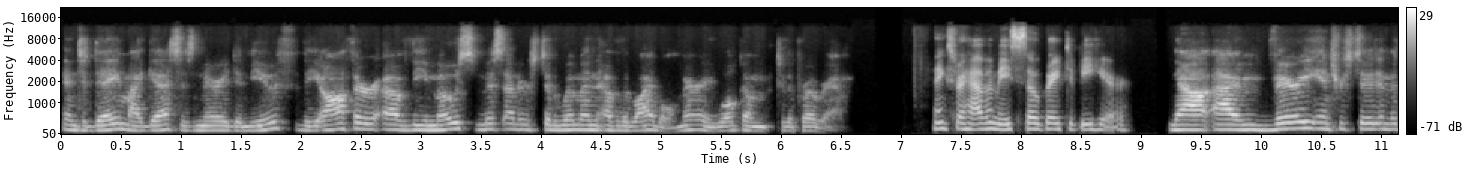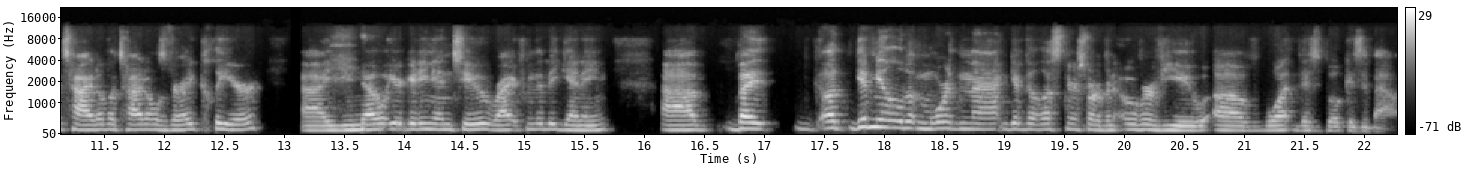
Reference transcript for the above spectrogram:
and today my guest is Mary DeMuth, the author of The Most Misunderstood Women of the Bible. Mary, welcome to the program. Thanks for having me. So great to be here. Now, I'm very interested in the title. The title is very clear. Uh, you know what you're getting into right from the beginning. Uh, but uh, give me a little bit more than that. Give the listener sort of an overview of what this book is about.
